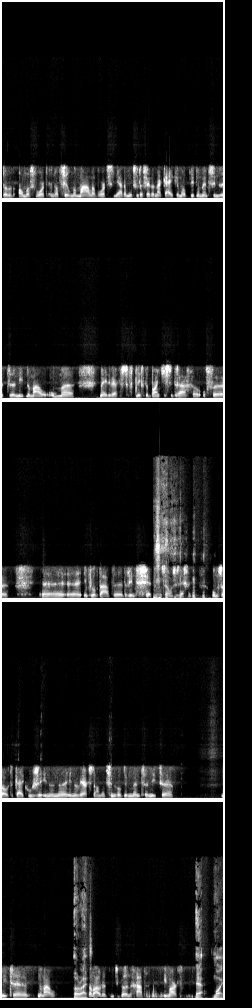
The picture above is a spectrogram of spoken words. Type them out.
dat het anders wordt en dat veel normaler wordt, ja, dan moeten we er verder naar kijken. Maar op dit moment vinden we het eh, niet normaal om eh, medewerkers te verplichten bandjes te dragen of eh, eh, eh, implantaten erin te zetten, om zo maar te zeggen. Om zo te kijken hoe ze in hun, eh, in hun werk staan. Dat vinden we op dit moment eh, niet, eh, niet eh, normaal. Alright. Maar we houden het natuurlijk wel in de gaten, die markt. Ja, mooi.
